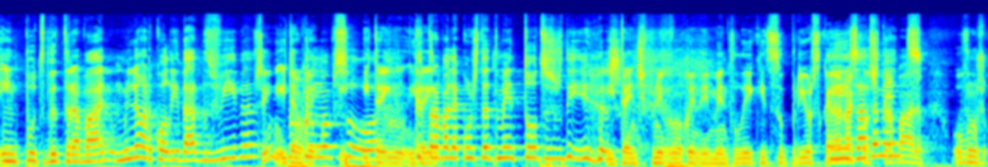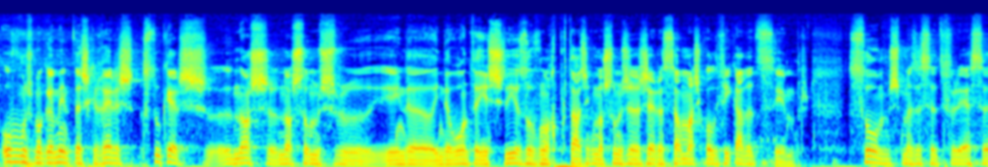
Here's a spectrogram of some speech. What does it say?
input de trabalho, melhor qualidade de vida Sim, e do tem- que uma e- pessoa e tem- e que tem- trabalha constantemente todos os dias. E tem disponível um rendimento líquido superior, se calhar, àqueles que trabalham. Houve, uns, houve um esmagamento das carreiras. Se tu queres, nós, nós somos, eh, ainda, ainda ontem, estes dias, houve uma reportagem que nós somos a geração mais qualificada de sempre. Somos, mas essa, essa,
